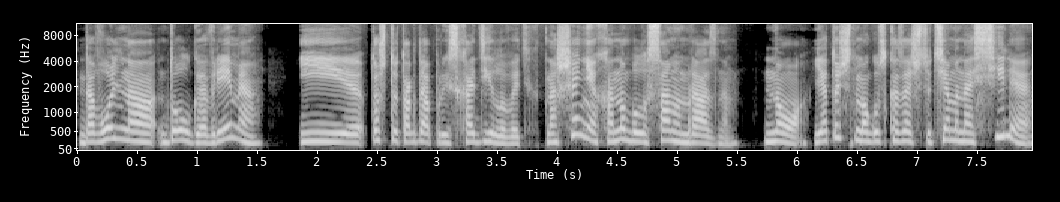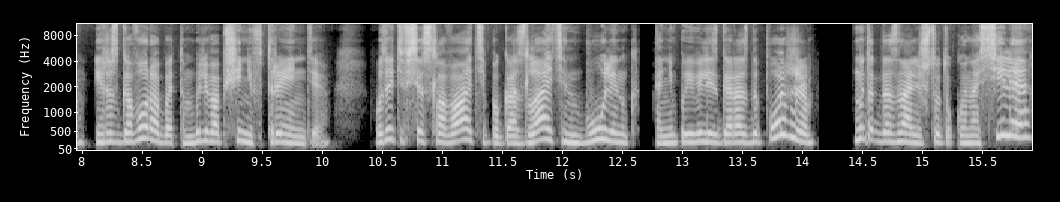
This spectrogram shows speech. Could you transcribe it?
Довольно долгое время и то, что тогда происходило в этих отношениях, оно было самым разным. Но я точно могу сказать, что тема насилия и разговоры об этом были вообще не в тренде. Вот эти все слова типа газлайтинг, буллинг, они появились гораздо позже. Мы тогда знали, что такое насилие,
